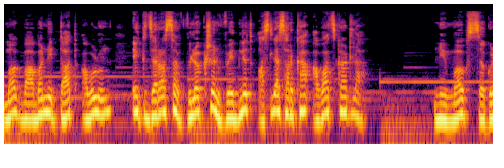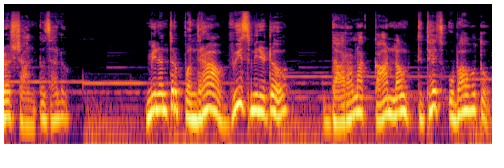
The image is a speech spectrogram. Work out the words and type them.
मग बाबांनी दात आवळून एक जरासा विलक्षण वेदनेत असल्यासारखा आवाज काढला. आणि मग सगळं शांत झालं. मी नंतर पंधरा वीस मिनिटं दाराला कान लावून तिथेच उभा होतो.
